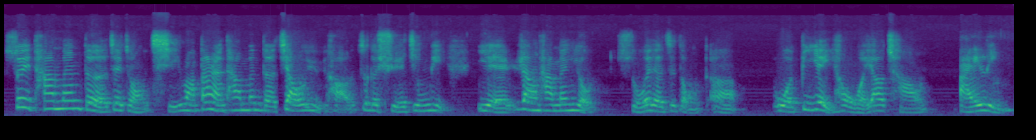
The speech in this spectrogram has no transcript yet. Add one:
所以他们的这种期望，当然他们的教育哈，这个学经历也让他们有所谓的这种呃，我毕业以后我要朝白领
